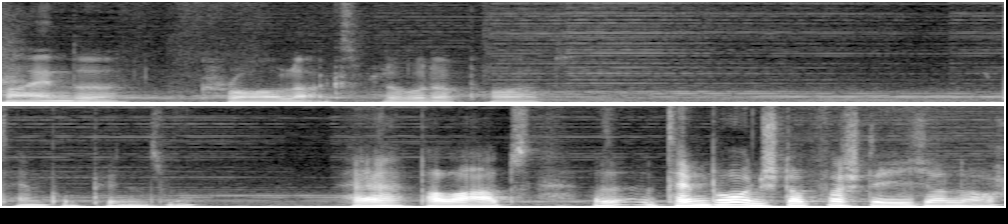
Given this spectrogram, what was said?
Feinde. Crawler, Exploder, Port. Tempo, Pinsel. Hä? Power-Ups. Also, Tempo und Stopp verstehe ich ja noch.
